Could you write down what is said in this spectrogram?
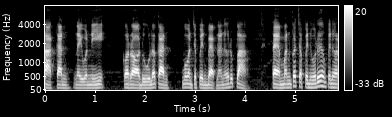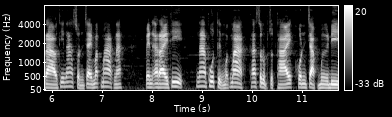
ลากกันในวันนี้ ก็รอดูแล้วกันว่ามันจะเป็นแบบนั้นหรือเปล่า แต่มันก็จะเป็นเรื่องเป็นราวที่น่าสนใจมากๆนะ เป็นอะไรที่น่าพูดถึงมากๆ ถ้าสรุปสุดท้ายคนจับมือดี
